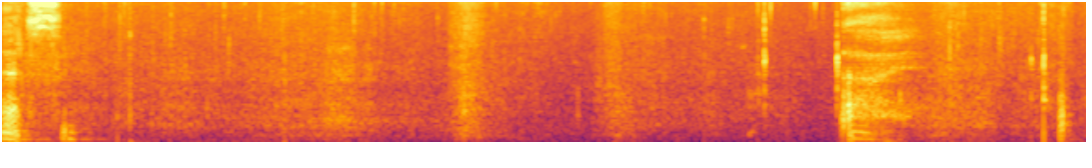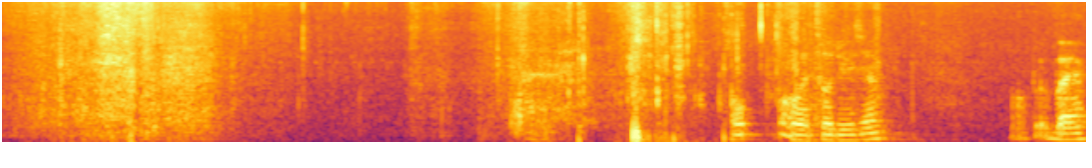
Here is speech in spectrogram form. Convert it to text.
Merci. Oh, au deuxième. On peut bien.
